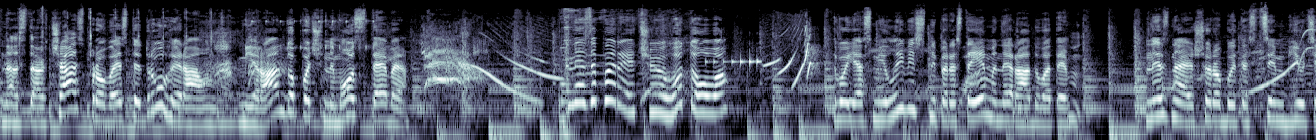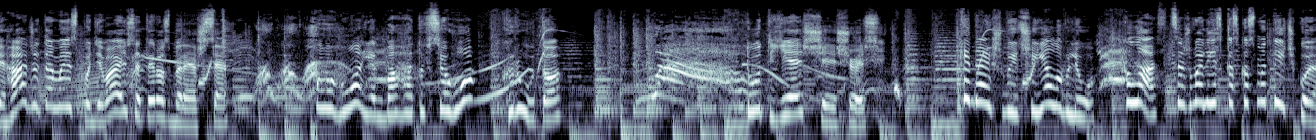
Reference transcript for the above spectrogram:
Настав час провести другий раунд. Мірандо, почнемо з тебе. Не заперечую, готово. Твоя сміливість не перестає мене радувати. Не знаю, що робити з цим б'юті гаджетами. Сподіваюся, ти розберешся. Ого, як багато всього! Круто! Тут є ще щось. Кидай швидше, я ловлю. Клас, це ж валізка з косметичкою.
